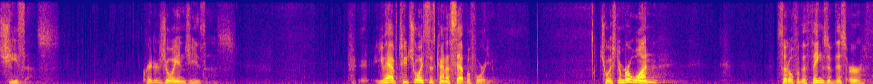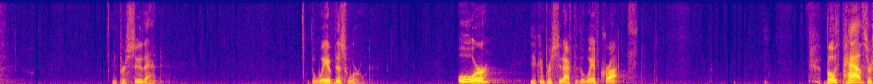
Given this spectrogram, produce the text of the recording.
Jesus. Greater joy in Jesus. You have two choices kind of set before you. Choice number one settle for the things of this earth and pursue that. The way of this world. Or you can pursue after the way of Christ. Both paths are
